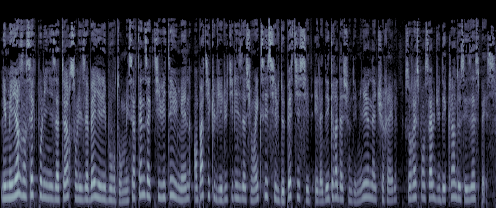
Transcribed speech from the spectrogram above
Les meilleurs insectes pollinisateurs sont les abeilles et les bourdons, mais certaines activités humaines, en particulier l'utilisation excessive de pesticides et la dégradation des milieux naturels, sont responsables du déclin de ces espèces.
